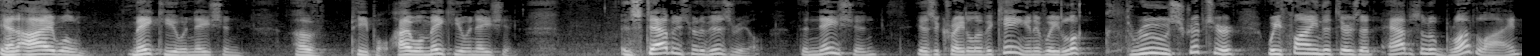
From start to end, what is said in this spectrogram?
And I will make you a nation of people. I will make you a nation. Establishment of Israel. The nation is a cradle of the king. And if we look through scripture, we find that there's an absolute bloodline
